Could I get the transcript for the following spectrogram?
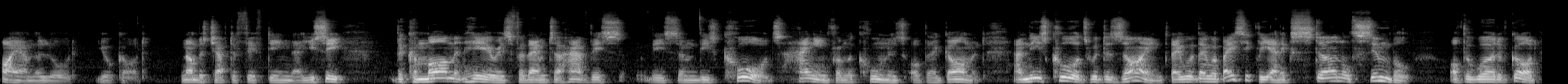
I am the Lord your God. Numbers chapter 15 there. You see, the commandment here is for them to have this these um, these cords hanging from the corners of their garment, and these cords were designed. They were they were basically an external symbol of the Word of God,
